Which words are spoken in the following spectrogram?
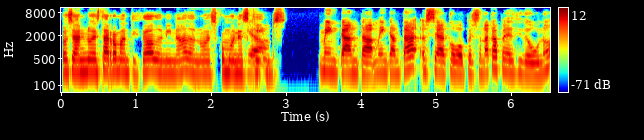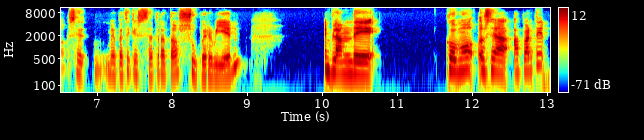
O sea, no está romantizado ni nada, no es como en. Skins. Me encanta, me encanta, o sea, como persona que ha padecido uno, se- me parece que se ha tratado súper bien. En plan de cómo, o sea, aparte,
